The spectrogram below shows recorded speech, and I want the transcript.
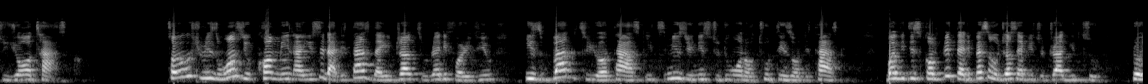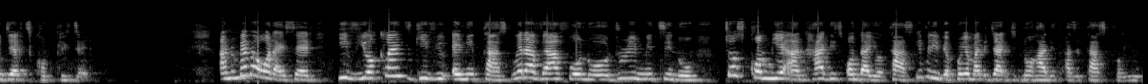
to your task. So which means once you come in and you see that the task that you dragged to ready for review is back to your task, it means you need to do one or two things on the task. But if it is completed, the person will just help you to drag it to project completed. And remember what I said, if your clients give you any task, whether via phone or during meeting or just come here and add it under your task, even if your project manager did not add it as a task for you,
